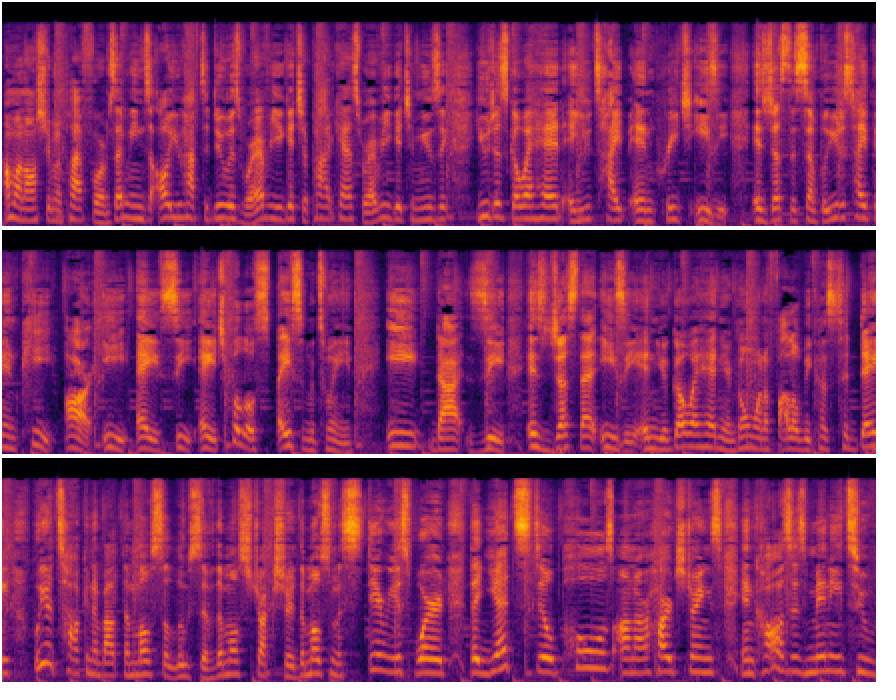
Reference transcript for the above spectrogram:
I'm on all streaming platforms. That means all you have to do is wherever you get your podcast, wherever you get your music, you just go ahead and you type in Preach Easy. It's just as simple. You just type in P R E A C H, put a little space in between E dot Z. It's just that easy. And you go ahead and you're going to want to follow because today we are talking about the most elusive, the most structured, the most mysterious word that yet still pulls on our heartstrings and causes many to,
